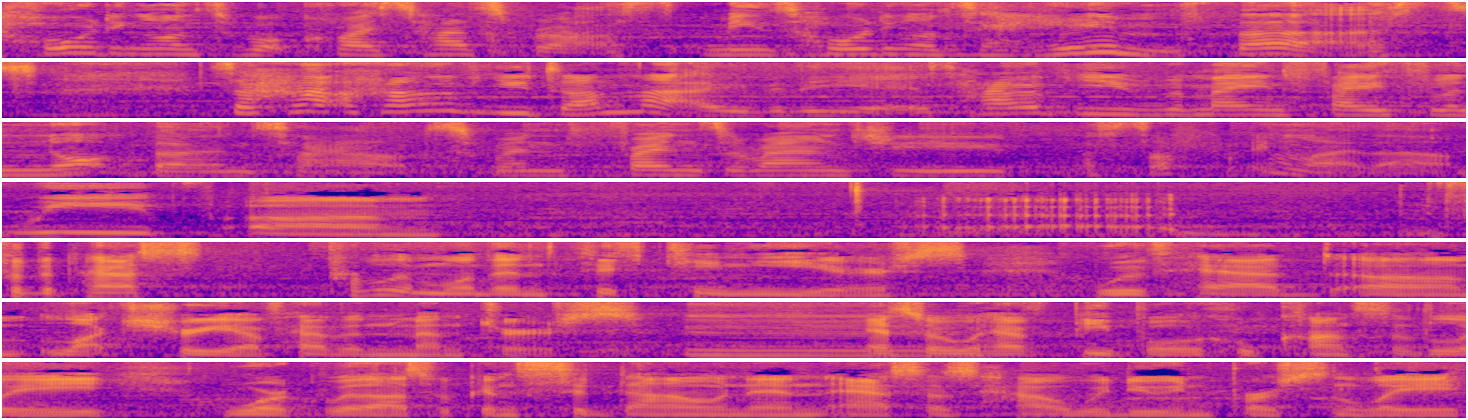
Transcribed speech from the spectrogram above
holding on to what Christ has for us means holding on to Him first. So how, how have you done that over the years? How have you remained faithful and not burnt out when friends around you are suffering like that? we've um, uh, for the past probably more than 15 years we've had um, luxury of having mentors. And so we have people who constantly work with us who can sit down and ask us how we're doing personally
